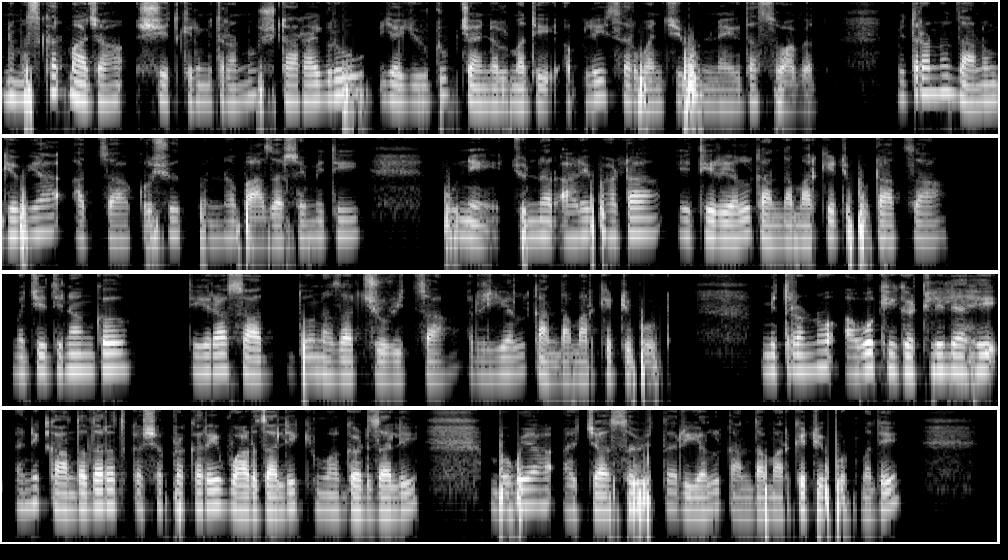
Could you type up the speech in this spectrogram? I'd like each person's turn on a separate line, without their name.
नमस्कार माझ्या शेतकरी मित्रांनो स्टार ॲग्रो या यूट्यूब चॅनलमध्ये आपले सर्वांचे पुन्हा एकदा स्वागत. मित्रांनो जाणून घेऊया आजचा कृषी उत्पन्न बाजार समिती पुणे जुन्नर आळेफाटा येथे रिअल कांदा मार्केट रिपोर्टाचा म्हणजे दिनांक तेरा सात दोन हजार चोवीसचा रिअल कांदा मार्केट रिपोर्ट मित्रांनो आवक ही घटलेली आहे आणि कांदा दरात कशा प्रकारे वाढ झाली किंवा घट झाली बघूया आजच्या सविस्तर रिअल कांदा मार्केट रिपोर्टमध्ये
